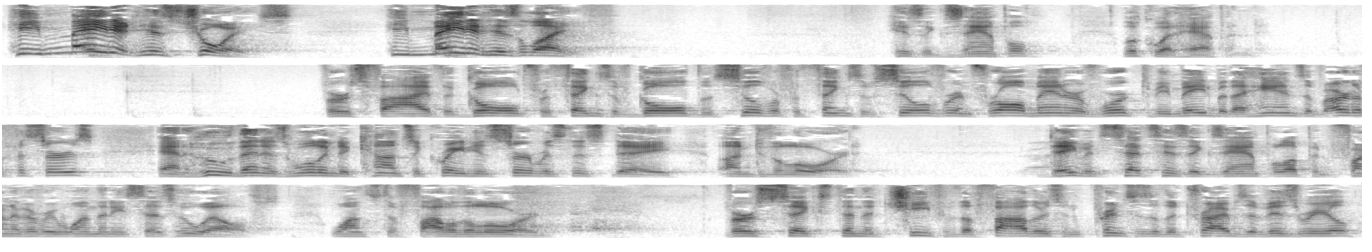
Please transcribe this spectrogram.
He made it his choice. He made it his life. His example. Look what happened. Verse 5 the gold for things of gold, the silver for things of silver, and for all manner of work to be made by the hands of artificers. And who then is willing to consecrate his service this day unto the Lord? Right. David sets his example up in front of everyone, then he says, Who else wants to follow the Lord? Verse 6 Then the chief of the fathers and princes of the tribes of Israel,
